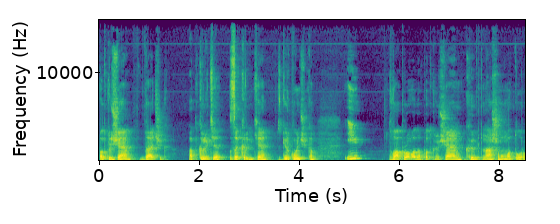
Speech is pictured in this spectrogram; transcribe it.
Подключаем датчик открытия-закрытия с геркончиком. И два провода подключаем к нашему мотору.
